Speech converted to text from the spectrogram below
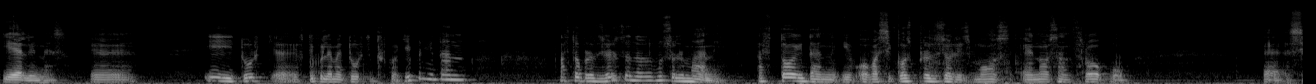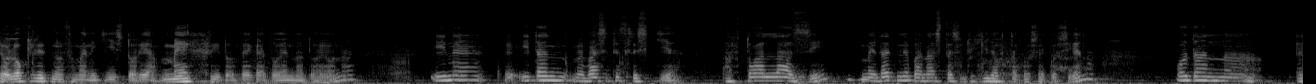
οι Έλληνες. Ε, οι Τούρκοι, ε, αυτοί που λέμε Τούρκοι, Τουρκοκύπροι ήταν αυτό προσδιορίζονταν ως μουσουλμάνοι. Αυτό ήταν ο βασικός προσδιορισμός ενός ανθρώπου ε, σε ολόκληρη την Οθωμανική ιστορία μέχρι το 19ο αιώνα είναι, ε, ήταν με βάση τη θρησκεία. Αυτό μετά την Επανάσταση του 1821 όταν ε,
